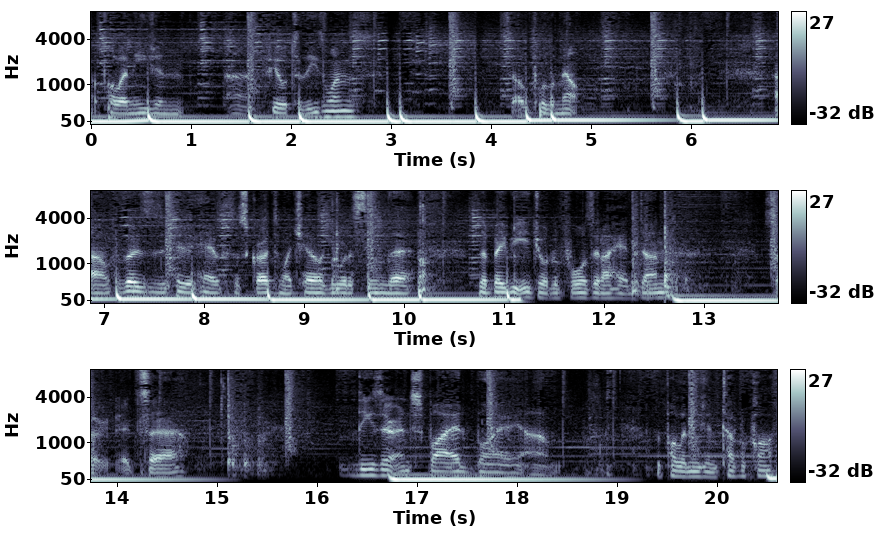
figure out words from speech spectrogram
a Polynesian uh, feel to these ones. So I'll pull them out. Um, for those who have subscribed to my channel you would have seen the the baby Air Jordan 4s that I had done. So it's uh, these are inspired by um, the Polynesian tapa cloth.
